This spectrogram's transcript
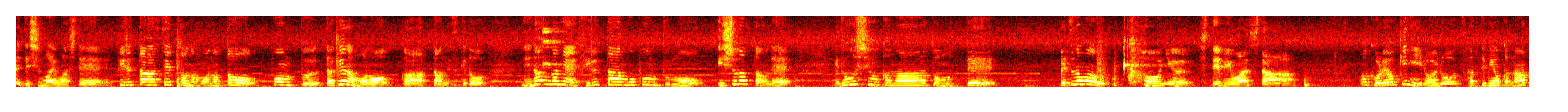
れてしまいましてフィルターセットのものとポンプだけのものがあったんですけど値段がねフィルターもポンプも一緒だったのでえどうしようかなと思って別のものを購入してみました。まあ、これを機にいろいろ使ってみようかなっ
